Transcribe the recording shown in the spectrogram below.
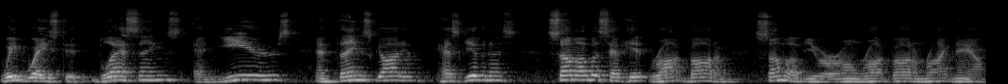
We've wasted blessings and years and things God has given us. Some of us have hit rock bottom. Some of you are on rock bottom right now.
